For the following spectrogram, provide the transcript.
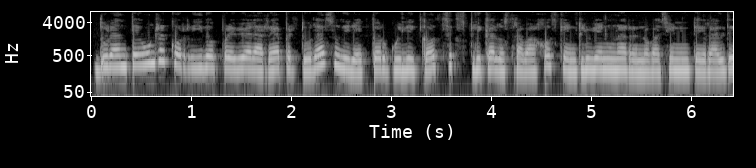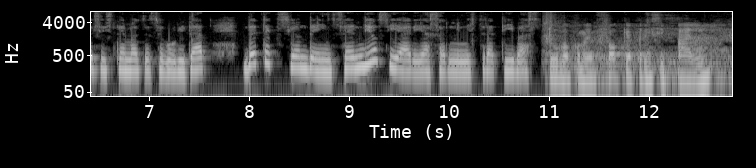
Durante un recorrido previo a la reapertura, su director Willy Kotz explica los trabajos que incluyen una renovación integral de sistemas de seguridad, detección de incendios y áreas administrativas. Tuvo como enfoque principal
